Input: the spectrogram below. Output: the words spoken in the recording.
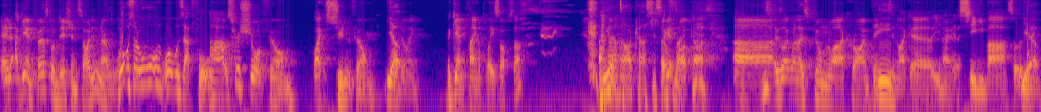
So, and again, first audition, so I didn't know what. What was so? What, what was that for? Uh, it was for a short film, like a student film. Yeah. we're doing again playing a police officer. you got to typecast I yourself, get mate. typecast. Uh, it was like one of those film noir crime things in like a you know a seedy bar sort of Mm. Yeah. thing.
